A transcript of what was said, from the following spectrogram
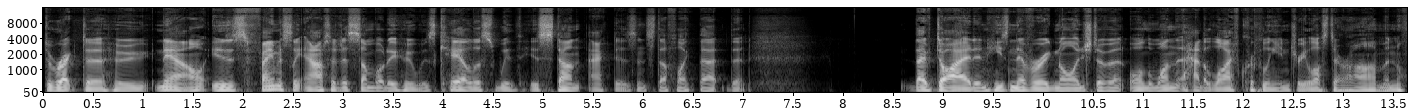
director who now is famously outed as somebody who was careless with his stunt actors and stuff like that. That they've died and he's never acknowledged of it, or the one that had a life crippling injury, lost their arm and all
